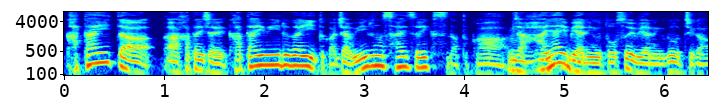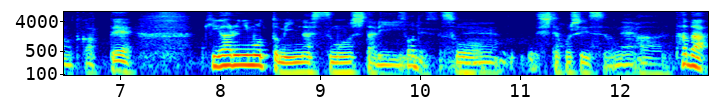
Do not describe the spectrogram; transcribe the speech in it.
硬い板あ硬いじゃない硬いウィールがいいとかじゃあウィールのサイズはいくつだとか、じゃあうんうん速いベアリングと遅いベアリングどう違うのとかって気軽にもっとみんな質問したりそうねしてほしいですよね。はいただ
